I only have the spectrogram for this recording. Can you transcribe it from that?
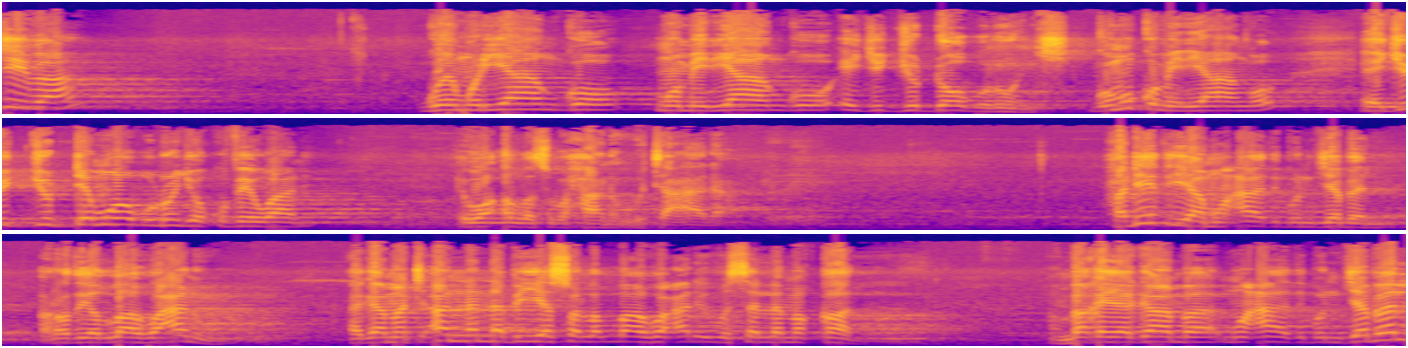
okusiiba gwe mulyango mu miryango egijjudde obulungi. Gumu ku miryango egijjuddemu obulungi okuva ewaani ewa allah subhanahu wataala hadithi ya muadhi bun jabal radiallahu anhu agamba nti anna nabiya sal llah alaihi wasallama qal mbaka yagamba muadhi bun jabal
